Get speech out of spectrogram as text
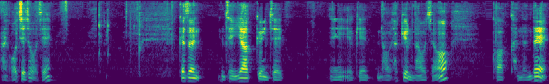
아 어제죠 어제. 그래서 이제 이 학교 이제 네, 이렇게 나오 학교로 나오죠. 과학 갔는데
